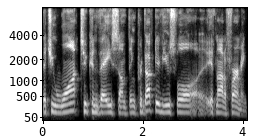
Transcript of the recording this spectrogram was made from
that you want to convey something productive, useful, uh, if not affirming.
